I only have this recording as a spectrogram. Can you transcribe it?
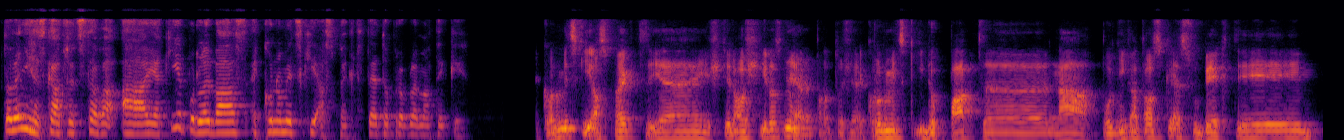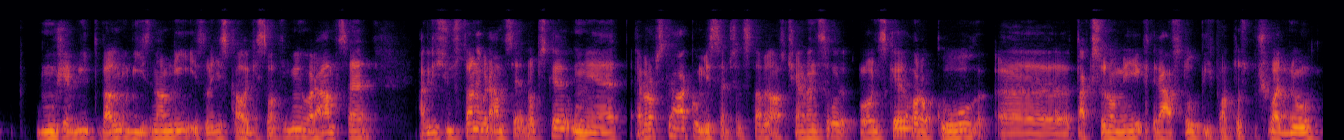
To není hezká představa. A jaký je podle vás ekonomický aspekt této problematiky? Ekonomický aspekt je ještě další rozměr, protože ekonomický dopad eh, na podnikatelské subjekty může být velmi významný i z hlediska legislativního rámce, a když zůstanu v rámci Evropské unie, Evropská komise představila v červenci loňského roku e, taxonomii, která vstoupí v platnost už v lednu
